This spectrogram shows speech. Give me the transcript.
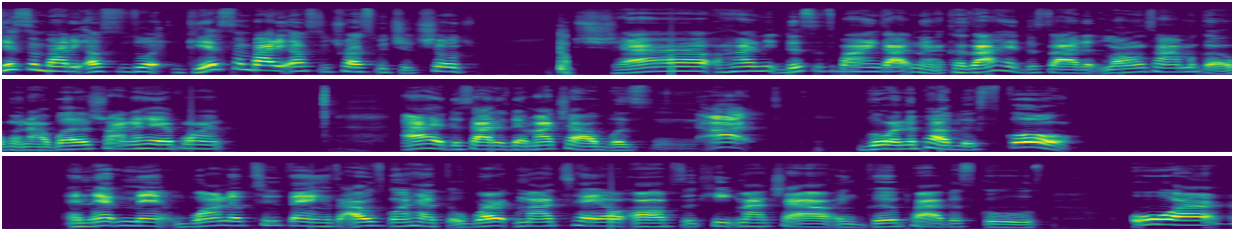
Get somebody else to do it. Get somebody else to trust with your children. Child, honey, this is why I ain't got none. Because I had decided long time ago when I was trying to have one, I had decided that my child was not going to public school. And that meant one of two things. I was going to have to work my tail off to keep my child in good private schools, or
